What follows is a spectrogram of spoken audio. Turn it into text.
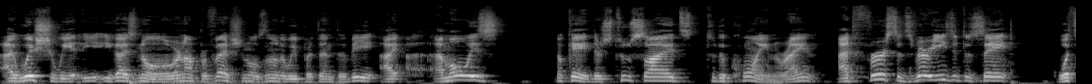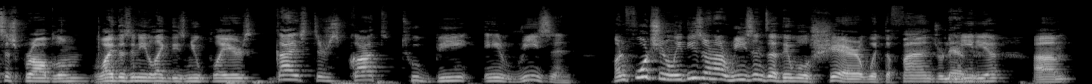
I wish we. You guys know we're not professionals. Know that we pretend to be. I. I'm always okay. There's two sides to the coin, right? At first, it's very easy to say. What's his problem? Why doesn't he like these new players? Guys, there's got to be a reason. Unfortunately, these are not reasons that they will share with the fans or the Never. media. Um,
